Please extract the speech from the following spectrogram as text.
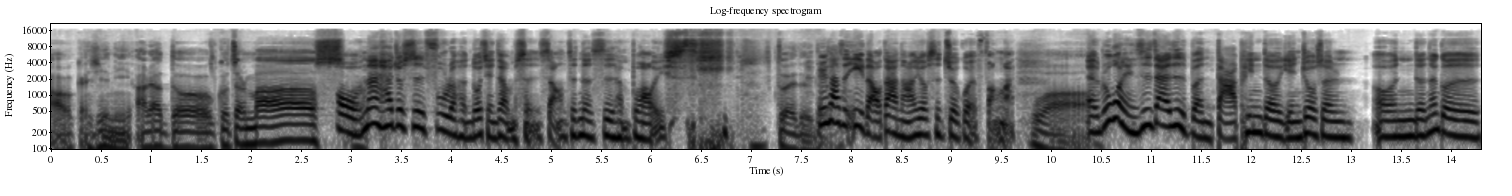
好，感谢你，阿拉多ございます。哦，那他就是付了很多钱在我们身上，真的是很不好意思。对对对，因为他是艺老大，然后又是最贵的方案。哇，哎、欸，如果你是在日本打拼的研究生，呃，你的那个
